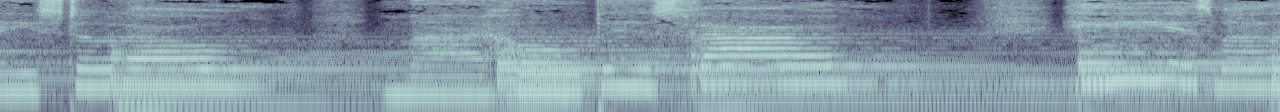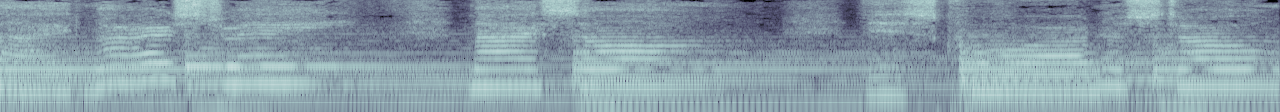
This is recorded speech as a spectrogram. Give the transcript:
Christ alone, my hope is found. He is my light, my strength, my song. This cornerstone,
